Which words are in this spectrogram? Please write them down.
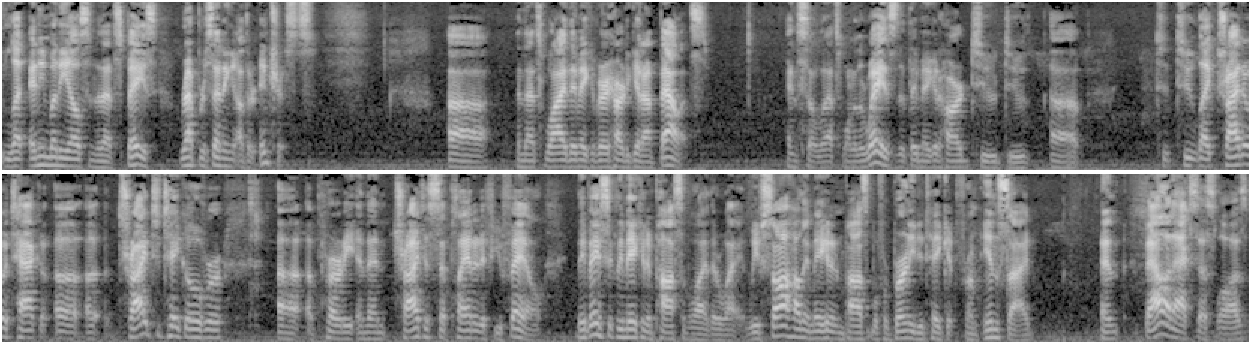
let anybody else into that space representing other interests. Uh, and that's why they make it very hard to get on ballots. And so that's one of the ways that they make it hard to do, uh, to, to like try to attack, uh, uh try to take over uh, a party and then try to supplant it if you fail they basically make it impossible either way. We saw how they made it impossible for Bernie to take it from inside, and ballot access laws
